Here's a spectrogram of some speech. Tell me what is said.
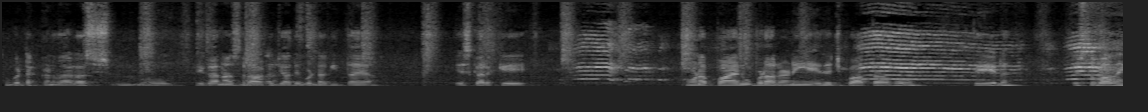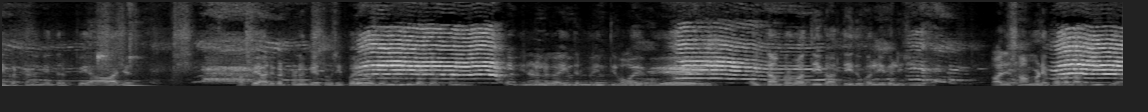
ਕਿਉਂਕਿ ਢੱਕਣ ਦਾ ਜਿਹੜਾ ਉਹ ਹੈਗਾ ਨਾ, ਸਰਾਖ ਜ਼ਿਆਦਾ ਵੱਡਾ ਕੀਤਾ ਆ। ਇਸ ਕਰਕੇ ਹੁਣ ਆਪਾਂ ਇਹਨੂੰ ਬਣਾ ਲੈਣੀ ਹੈ ਇਹਦੇ ਚ ਪਾਤਾ ਉਹ ਤੇਲ। ਇਸ ਤੋਂ ਬਾਅਦ ਅਸੀਂ ਕੱਟਣਗੇ ਇੱਧਰ ਪਿਆਜ਼। ਆ ਪਿਆਜ਼ ਕੱਟਣਗੇ, ਤੁਸੀਂ ਪਰੇ ਹੋ ਜਾਓ, ਮਹਿੰਦੀ ਲੈ ਕੇ ਆਪਣੀ। ਇਹਨਾਂ ਨੇ ਲਗਾਈ ਇੱਧਰ ਮਹਿੰਦੀ, ਹੋਏ ਵੇ। ਐਦਾਂ ਬਰਬਾਦੀ ਕਰਦੀ ਤੂੰ ਕੱਲੀ ਕੱਲੀ ਚੀਜ਼। ਅੱਜ ਸਾਹਮਣੇ ਪਤਾ ਲੱਗ ਹੀ ਗਿਆ।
